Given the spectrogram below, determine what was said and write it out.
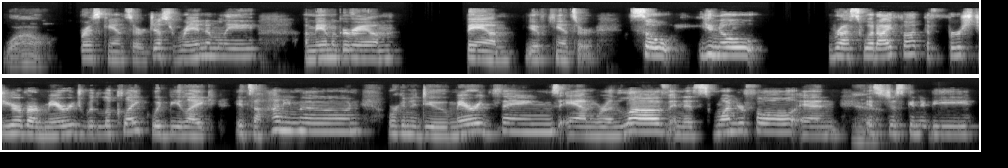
Wow. Breast cancer, just randomly a mammogram, bam, you have cancer. So, you know, Russ, what I thought the first year of our marriage would look like would be like it's a honeymoon. We're going to do married things and we're in love and it's wonderful and yeah. it's just going to be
